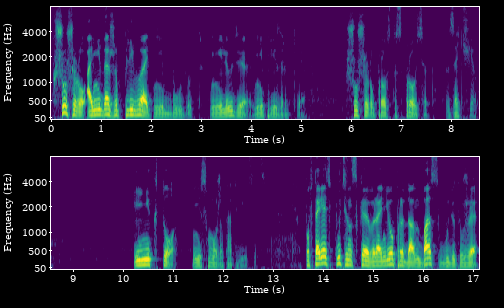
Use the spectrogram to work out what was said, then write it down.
В Шушеру они даже плевать не будут, ни люди, ни призраки. Шушеру просто спросят, зачем? И никто не сможет ответить. Повторять путинское вранье про Донбасс будет уже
